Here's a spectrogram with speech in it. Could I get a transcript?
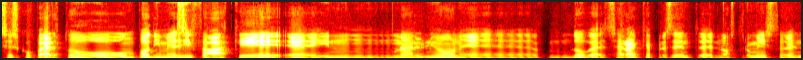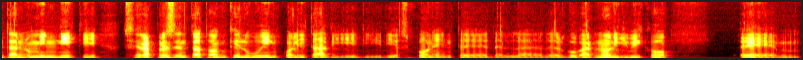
si è scoperto un po' di mesi fa che eh, in una riunione dove c'era anche presente il nostro ministro dell'interno Minniti si è rappresentato anche lui in qualità di, di, di esponente del, del, governo libico e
